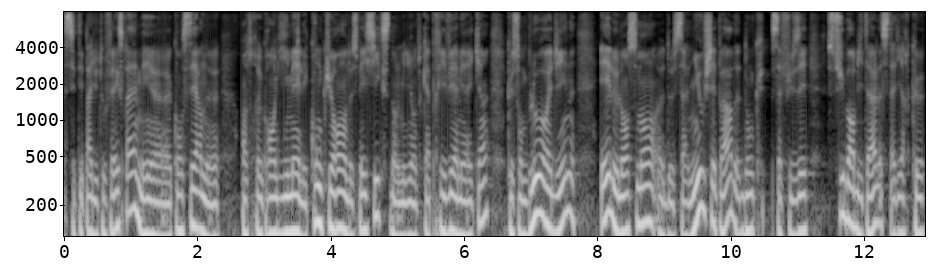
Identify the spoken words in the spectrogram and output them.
c'était pas du tout fait exprès, mais euh, concerne entre grands guillemets les concurrents de SpaceX, dans le milieu en tout cas privé américain, que sont Blue Origin et le lancement euh, de sa New Shepard, donc sa fusée suborbitale, c'est-à-dire que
